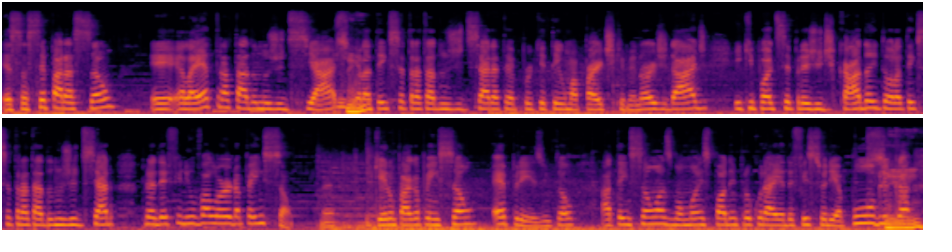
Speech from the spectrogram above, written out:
essa separação é, ela é tratada no judiciário, Sim. ela tem que ser tratada no judiciário até porque tem uma parte que é menor de idade e que pode ser prejudicada, então ela tem que ser tratada no judiciário para definir o valor da pensão. Né? E quem não paga pensão é preso. Então, atenção, as mamães podem procurar aí a Defensoria Pública, Sim.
